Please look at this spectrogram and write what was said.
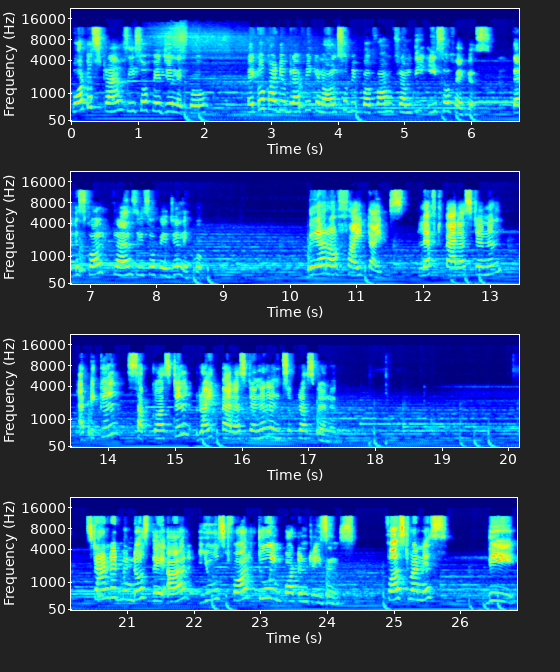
What is transesophageal echo? Echocardiography can also be performed from the esophagus. That is called transesophageal echo. They are of five types left parasternal, apical, subcostal, right parasternal, and suprasternal. Standard windows they are used for two important reasons. First one is the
